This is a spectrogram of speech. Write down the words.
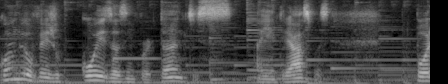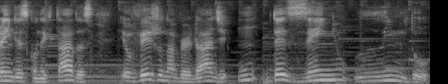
quando eu vejo coisas importantes, aí entre aspas, porém desconectadas, eu vejo na verdade um desenho lindo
